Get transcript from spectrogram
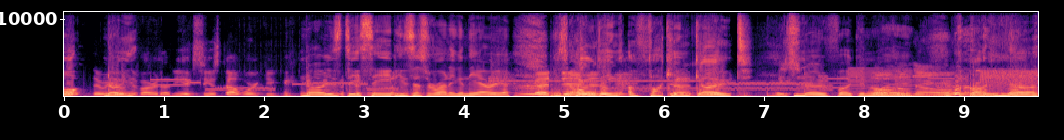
Oh, oh, there we no, go. you- Devour.exe has stopped working. No, he's DC'd. He's just running in the area. God He's damn it. holding a fucking goat. No fucking Oh way. no. Oh no,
